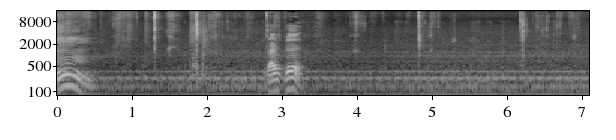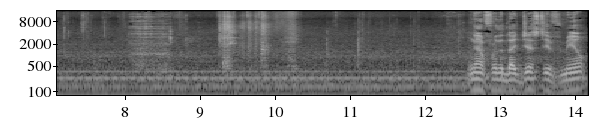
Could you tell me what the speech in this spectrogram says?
Mmm. That's good. Now for the digestive meal.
